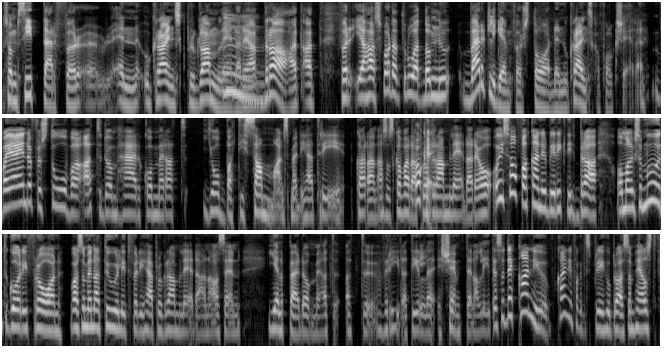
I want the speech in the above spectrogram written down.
som sitter för äh, en ukrainsk programledare att dra. Att, att, för jag har svårt att tro att de nu verkligen förstår den ukrainska folksjälen. Vad jag ändå förstod var att de här kommer att jobba tillsammans med de här tre karlarna som ska vara Okej. programledare. Och, och i så fall kan det bli riktigt bra om man liksom utgår ifrån vad som är naturligt för de här programledarna och sen hjälper dem med att, att vrida till skämten lite. Så det kan ju, kan ju faktiskt bli hur bra som helst.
